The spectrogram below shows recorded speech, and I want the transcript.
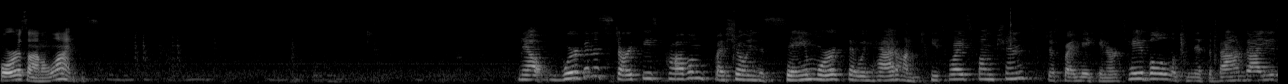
horizontal lines. Now, we're going to start these problems by showing the same work that we had on piecewise functions, just by making our table, looking at the bound values.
